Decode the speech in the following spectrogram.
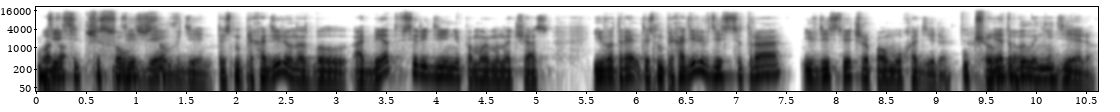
Вот 10 часов 10 в день. часов в день. То есть мы приходили, у нас был обед в середине, по-моему, на час. И вот реально, то есть мы приходили в 10 утра и в 10 вечера, по-моему, уходили. И чё И это было неделю.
